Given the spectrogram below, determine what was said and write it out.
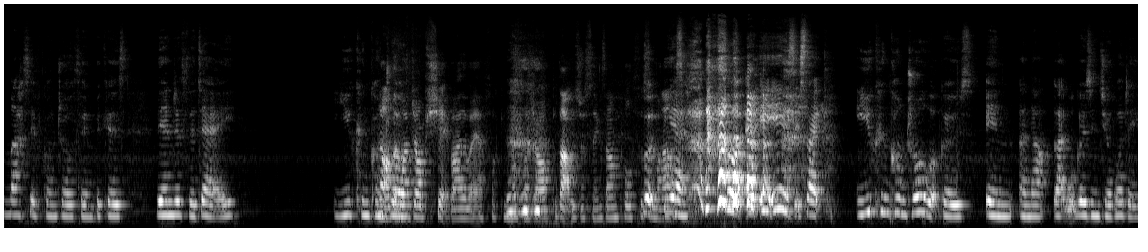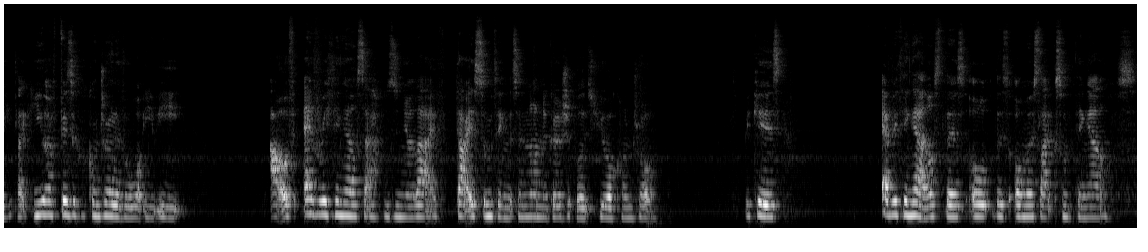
Massive control thing because at the end of the day, you can Not control. that my job's shit, by the way. I fucking love my job, but that was just an example for but someone else. yeah, but it, it is. It's like you can control what goes in and out, like what goes into your body. Like you have physical control over what you eat. Out of everything else that happens in your life, that is something that's a non-negotiable. It's your control. Because everything else, there's all there's almost like something else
